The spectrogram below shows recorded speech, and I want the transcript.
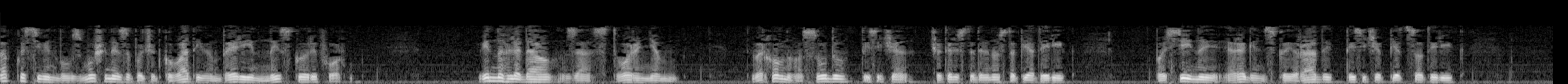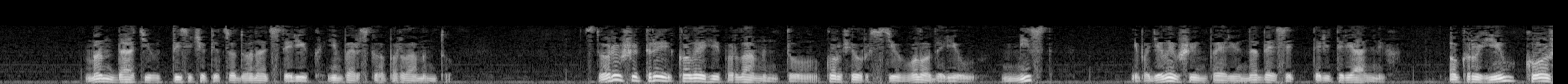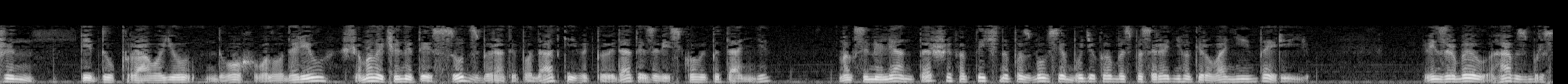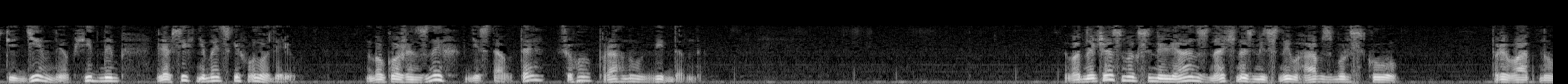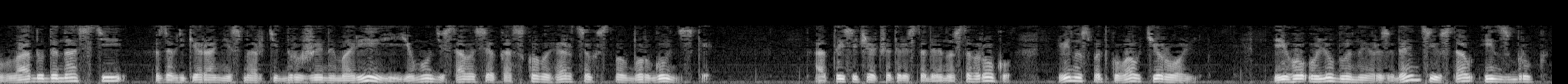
слабкості він був змушений започаткувати в імперії низку реформ. Він наглядав за створенням Верховного суду 1495 рік, постійної Регенської ради 1500 рік, мандатів 1512 рік імперського парламенту. Створивши три колегії парламенту курфюрстів володарів міст і поділивши імперію на 10 територіальних округів, кожен під управою двох володарів, що мали чинити суд, збирати податки і відповідати за військові питання, Максиміліан І фактично позбувся будь-якого безпосереднього керування імперією. Він зробив Габсбурзький дім необхідним для всіх німецьких володарів, бо кожен з них дістав те, чого прагнув віддавна. Водночас Максиміліан значно зміцнив Габсбурзьку приватну владу династії, завдяки ранній смерті дружини Марії йому дісталося казкове герцогство Бургундське, а 1490 року він успадкував Тіроль, його улюбленою резиденцією став Інсбрук.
